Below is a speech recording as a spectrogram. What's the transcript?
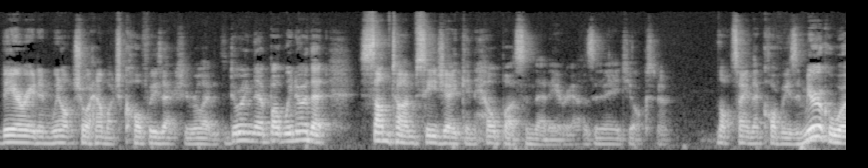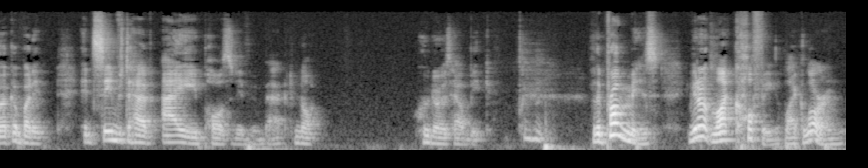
varied, and we're not sure how much coffee is actually related to doing that. But we know that sometimes CGA can help us in that area as an antioxidant. Not saying that coffee is a miracle worker, but it it seems to have a positive impact, not who knows how big. But the problem is, if you don't like coffee, like Lauren,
